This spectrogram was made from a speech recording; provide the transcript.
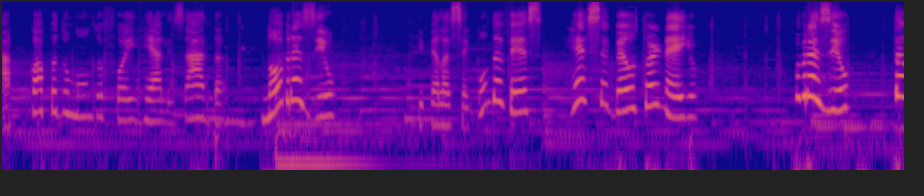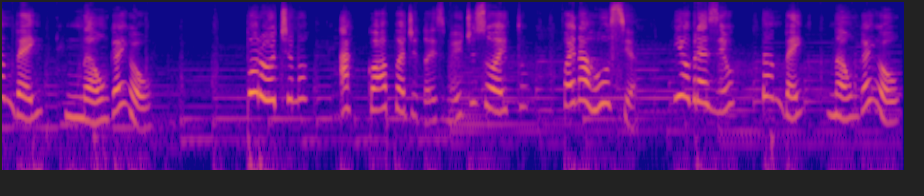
a Copa do Mundo foi realizada no Brasil, que pela segunda vez recebeu o torneio. O Brasil também não ganhou. Por último, a Copa de 2018 foi na Rússia e o Brasil também não ganhou.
